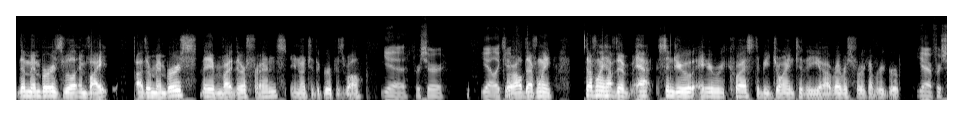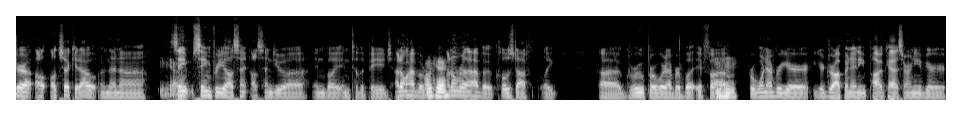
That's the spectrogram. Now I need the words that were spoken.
the members will invite other members. They invite their friends, you know, to the group as well. Yeah, for sure. Yeah, like So if, I'll definitely definitely have to send you a request to be joined to the uh, Ravers for Recovery group. yeah, for sure. I'll I'll check it out and then uh Yeah. same same for you. I'll send I'll send you a invite into the page. I don't have a Okay. I don't really have a closed off like uh group or whatever, but if uh Mhm. for whenever you're you're dropping any podcasts or any of your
